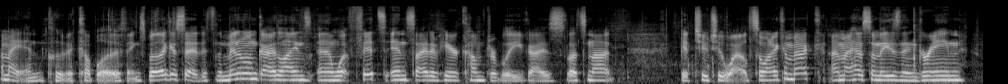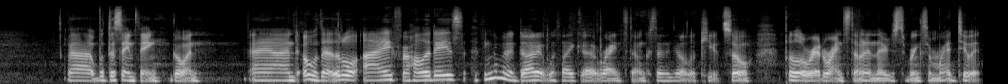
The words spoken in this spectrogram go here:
I might include a couple other things, but like I said, it's the minimum guidelines and what fits inside of here comfortably, you guys. Let's not get too, too wild. So when I come back, I might have some of these in green uh, with the same thing going. And, oh, that little eye for holidays, I think I'm going to dot it with like a rhinestone because I think it'll look cute. So put a little red rhinestone in there just to bring some red to it.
